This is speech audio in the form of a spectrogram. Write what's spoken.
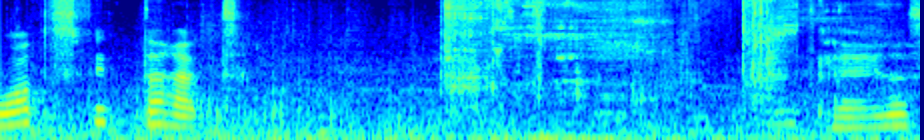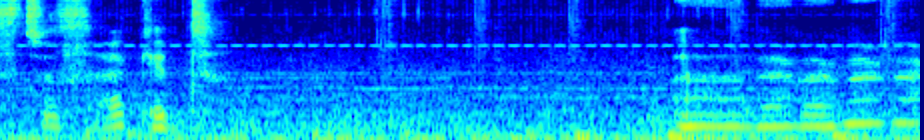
What's with that? Okay, let's just hack it. Uh, where, where, where, where?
